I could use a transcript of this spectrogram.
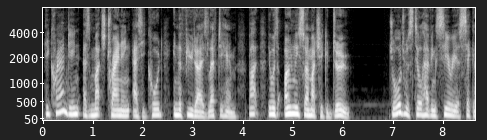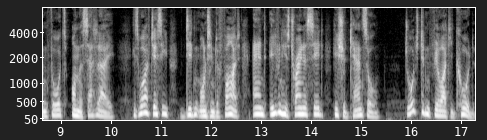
He crammed in as much training as he could in the few days left to him, but there was only so much he could do. George was still having serious second thoughts on the Saturday. His wife Jessie didn't want him to fight, and even his trainer said he should cancel. George didn't feel like he could.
